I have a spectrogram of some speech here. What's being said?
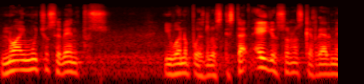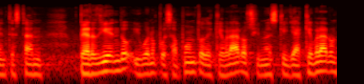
no hay muchos eventos. Y bueno, pues los que están, ellos son los que realmente están perdiendo y bueno, pues a punto de quebrar o si no es que ya quebraron.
